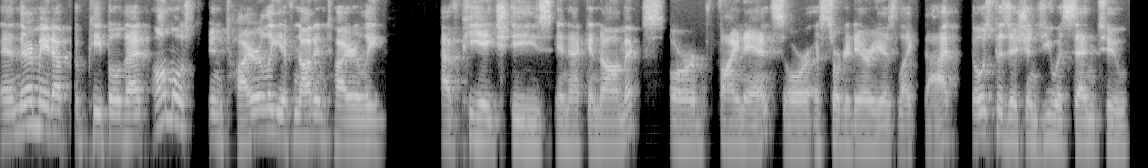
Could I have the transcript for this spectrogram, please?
and they're made up of people that almost entirely, if not entirely, have PhDs in economics or finance or assorted areas like that. Those positions you ascend to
